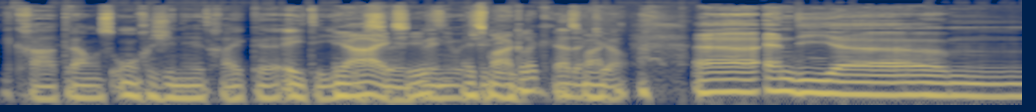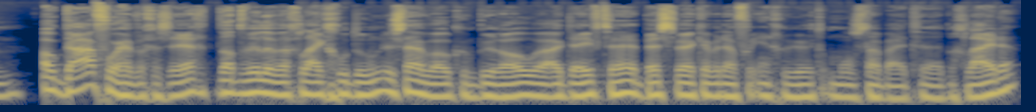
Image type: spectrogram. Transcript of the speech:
Ik ga trouwens ongegeneerd ga ik, eh, eten hier. Ja, Dus, ik eh, zie het. weet niet wat smakelijk. Ja, dankjewel. Eh, en die, ehm, ook daarvoor hebben we gezegd, dat willen we gelijk goed doen. Dus daar hebben we ook een bureau uit Deventer, hè, Bestwerk hebben we daarvoor ingehuurd om ons daarbij te begeleiden.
